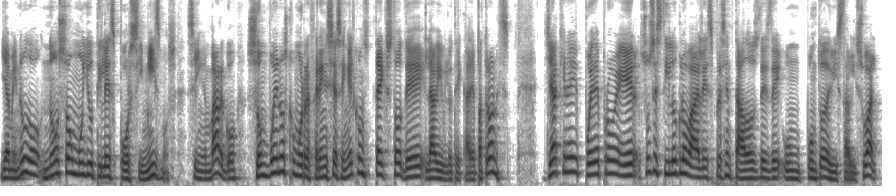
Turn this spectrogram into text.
y a menudo no son muy útiles por sí mismos. Sin embargo, son buenos como referencias en el contexto de la biblioteca de patrones, ya que puede proveer sus estilos globales presentados desde un punto de vista visual.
